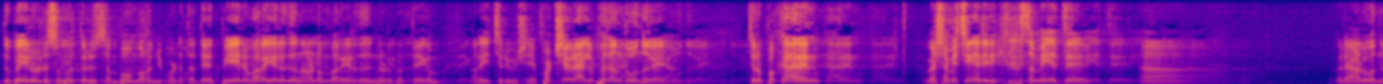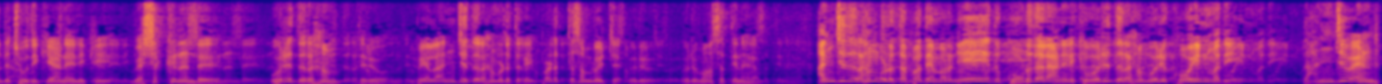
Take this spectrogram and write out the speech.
ദുബൈയിലുള്ള സുഹൃത്ത് ഒരു സംഭവം പറഞ്ഞു പെടുത്ത് അദ്ദേഹം പേര് പറയരുത് നാടും പറയരുത് എന്നോട് പ്രത്യേകം അറിയിച്ചൊരു വിഷയം. പക്ഷെ ഒരു അത്ഭുതം തോന്നുകയാണ്. ചെറുപ്പക്കാരൻ വിഷമിച്ചിങ്ങനെ ഇരിക്കുന്ന സമയത്ത് ഒരാൾ വന്നിട്ട് ചോദിക്കുകയാണ് എനിക്ക് വിശക്കുന്നുണ്ട്. ഒരു ദൃഹം തരുമോ അപ്പൊ ഇയാൾ അഞ്ച് ദൃഹം എടുത്ത് ഇപ്പൊ അടുത്ത് സംഭവിച്ച ഒരു ഒരു മാസത്തിനകം. അഞ്ച് ദൃഹം കൊടുത്തപ്പോ അദ്ദേഹം പറഞ്ഞു ഏ ഇത് കൂടുതലാണ്. എനിക്ക് ഒരു ദൃഹം ഒരു കോയിൻ മതി. അഞ്ച് വേണ്ട.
